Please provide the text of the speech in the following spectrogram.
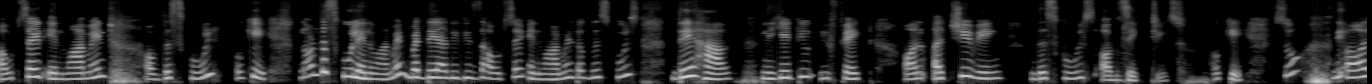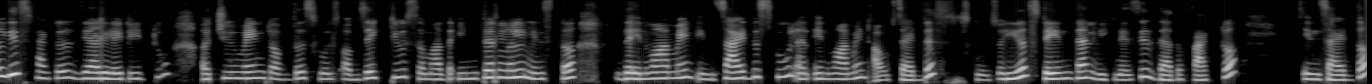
outside environment of the school, okay, not the school environment, but they are it is the outside environment of the schools. They have negative effect on achieving the school's objectives. Okay so the all these factors they are related to achievement of the school's objectives. Some are the internal means the the environment inside the school and environment outside the school. So here strengths and weaknesses they are the factor inside the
